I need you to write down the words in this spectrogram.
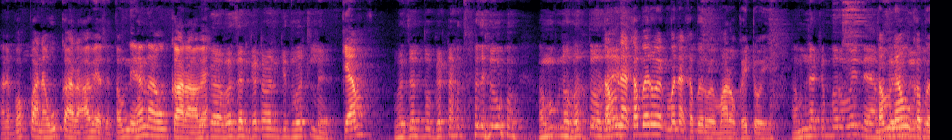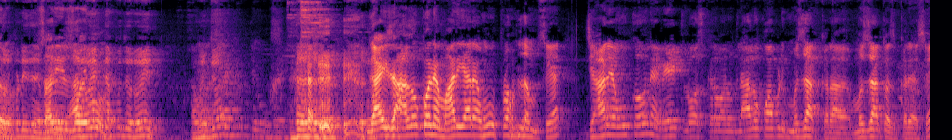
અને પપ્પાને ઉકાર આવે છે. તમને હે ને ઉકાર આવે? વજન ઘટાડવાનું કીધું એટલે. કેમ? વજન તો ઘટાડતો અમુક નો વધતો તમને ખબર હોય કે મને ખબર હોય? મારો ઘટ્યો એ. અમને ખબર હોય ને તમને હું ખબર પડી જાય. શરીર જોઈ રોહિત. ગાઈઝ આ લોકોને મારી યારે શું પ્રોબ્લેમ છે? જ્યારે હું કહું ને વેઇટ લોસ કરવાનું એટલે આ લોકો આપણી મજાક કરાવે મજાક જ કરે છે.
